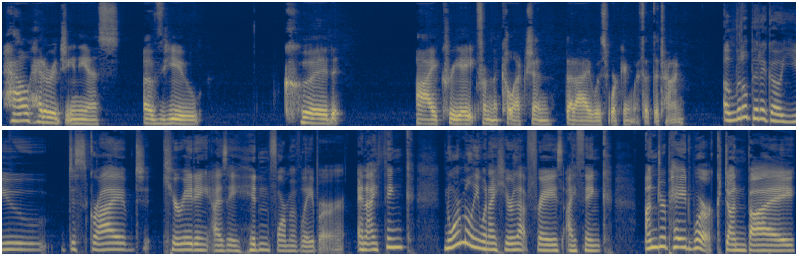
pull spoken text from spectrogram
how heterogeneous a view could I create from the collection that I was working with at the time? A little bit ago, you described curating as a hidden form of labor. And I think normally when I hear that phrase, I think underpaid work done by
